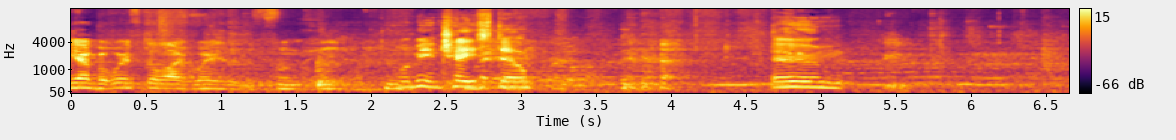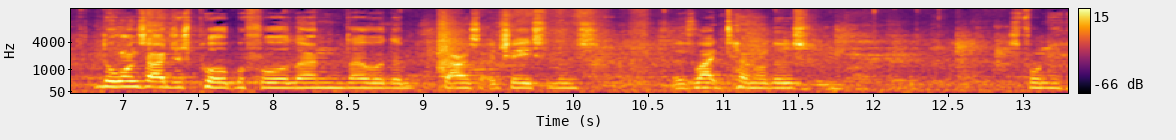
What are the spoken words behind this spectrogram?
Yeah, but we have to like wait at the front here. We're being chased still. Um, the ones I just pulled before then, they were the guys that are chasing us. There's like 10 of others. It's funny.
